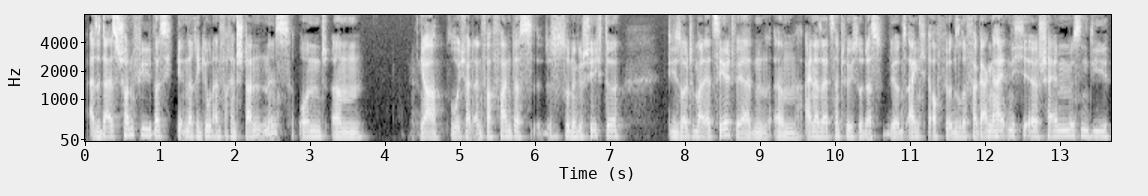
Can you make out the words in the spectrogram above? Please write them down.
Also da ist schon viel, was hier in der Region einfach entstanden ist. Und ähm, ja, wo ich halt einfach fand, dass das ist so eine Geschichte, die sollte mal erzählt werden. Ähm, einerseits natürlich so, dass wir uns eigentlich auch für unsere Vergangenheit nicht äh, schämen müssen, die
